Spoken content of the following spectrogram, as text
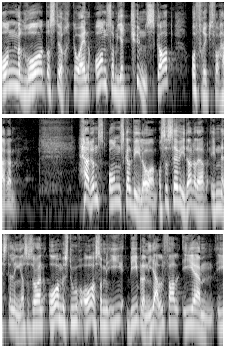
ånd med råd og styrke, og en ånd som gir kunnskap og frykt for Herren. Herrens ånd skal hvile over ham. Og så ser vi videre der i neste linje så står det en å med stor å, som i Bibelen, i alle fall i, i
